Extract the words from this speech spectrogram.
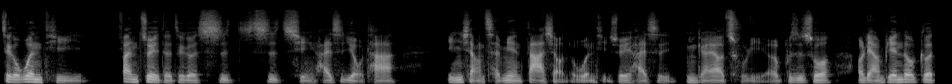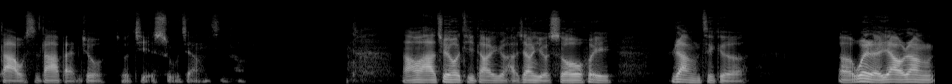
这个问题犯罪的这个事事情还是有它。影响层面大小的问题，所以还是应该要处理，而不是说哦两边都各打五十大板就就结束这样子。然后他最后提到一个，好像有时候会让这个呃为了要让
